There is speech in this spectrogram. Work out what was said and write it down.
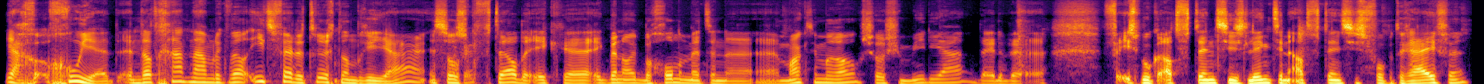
Ja, goeie. En dat gaat namelijk wel iets verder terug dan drie jaar. En zoals okay. ik vertelde, ik, uh, ik ben ooit begonnen met een uh, marketingbureau, social media. Deden we uh, Facebook advertenties, LinkedIn advertenties voor bedrijven.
